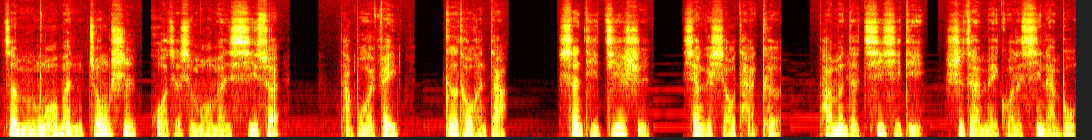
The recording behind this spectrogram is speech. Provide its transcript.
这摩门宗师或者是摩门蟋蟀，它不会飞，个头很大，身体结实，像个小坦克。它们的栖息地是在美国的西南部。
